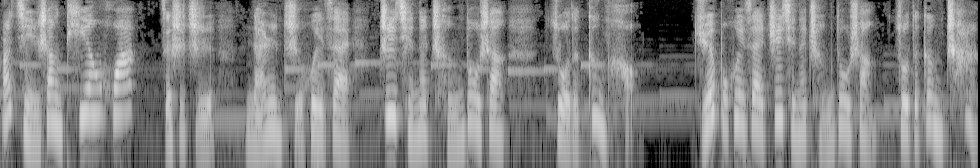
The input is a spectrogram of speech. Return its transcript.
而锦上添花，则是指男人只会在之前的程度上做得更好，绝不会在之前的程度上做得更差。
